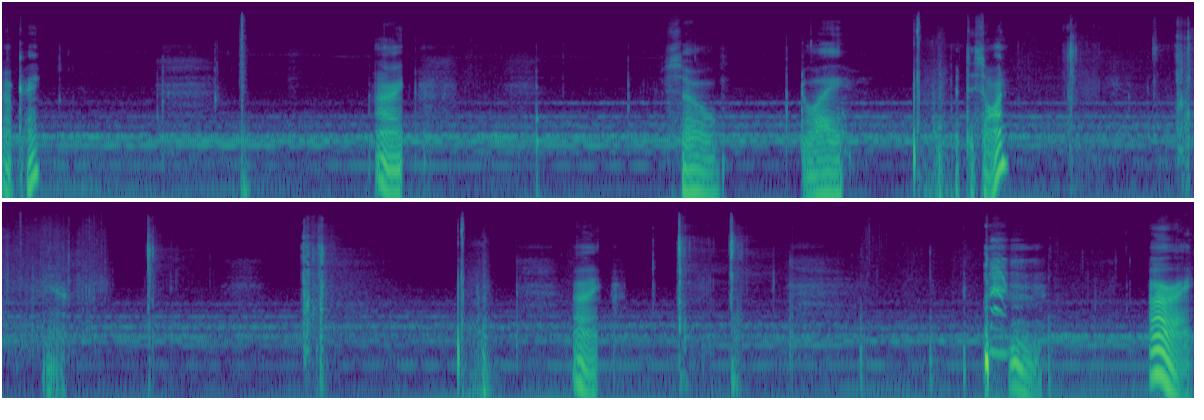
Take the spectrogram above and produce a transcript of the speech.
Okay. Alright. So, do I put this on? Alright. Hmm. Alright.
